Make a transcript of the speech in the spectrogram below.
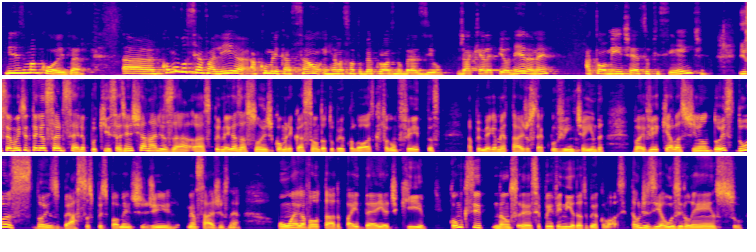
Me diz uma coisa, uh, como você avalia a comunicação em relação à tuberculose no Brasil? Já que ela é pioneira, né? Atualmente é suficiente? Isso é muito interessante, Célia, porque se a gente analisar as primeiras ações de comunicação da tuberculose que foram feitas na primeira metade do século XX ainda, vai ver que elas tinham dois, duas, dois braços, principalmente, de mensagens, né? Um era voltado para a ideia de que como que se não eh, se prevenia da tuberculose? Então dizia use lenço,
